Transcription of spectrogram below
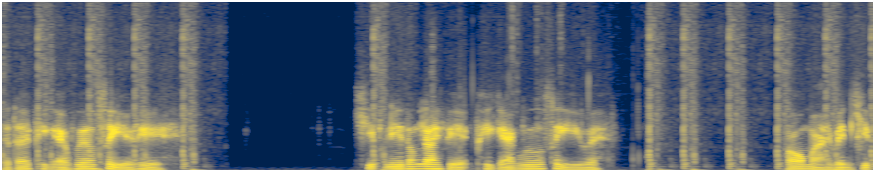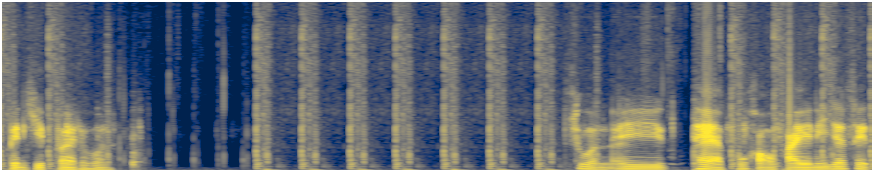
จะได้พิกแอคเวลสี่ทีคลิปนี้ต้องได้พิกแอคเวลสี่ไว้เป้าหมายเป็นคลิปเป็นคลิปไปทุกคน ส่วนไอ้แถบภูเขาไฟนี้จะเสร็จ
